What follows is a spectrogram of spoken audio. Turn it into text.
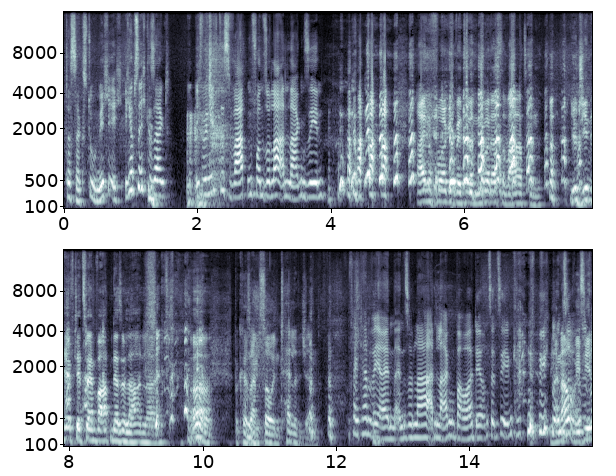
Das sagst du, nicht ich. Ich hab's nicht gesagt. Ich will nicht das Warten von Solaranlagen sehen. Eine Folge bitte, nur das Warten. Eugene hilft jetzt beim Warten der Solaranlage. Ah, Because I'm so intelligent. Vielleicht haben wir ja einen, einen Solaranlagenbauer, der uns erzählen kann, wie man Genau, so wie, viel,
